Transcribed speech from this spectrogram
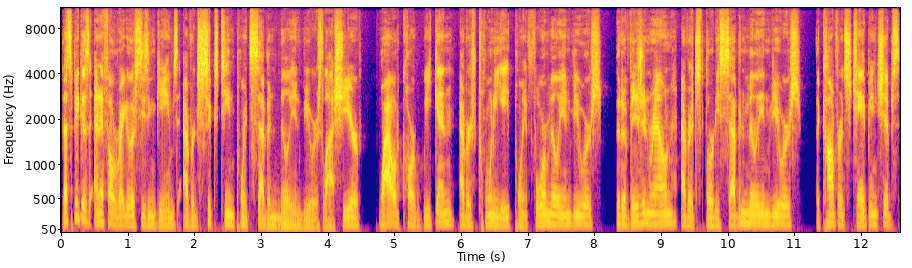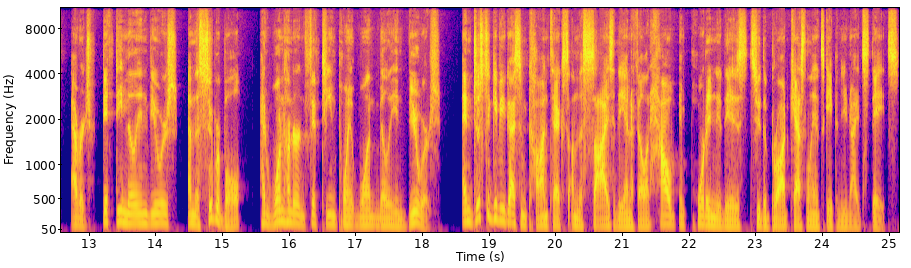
That's because NFL regular season games averaged 16.7 million viewers last year, Wild Card Weekend averaged 28.4 million viewers. The division round averaged 37 million viewers. The conference championships averaged 50 million viewers. And the Super Bowl had 115.1 million viewers. And just to give you guys some context on the size of the NFL and how important it is to the broadcast landscape in the United States,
